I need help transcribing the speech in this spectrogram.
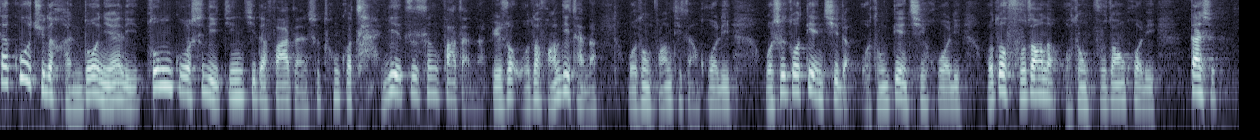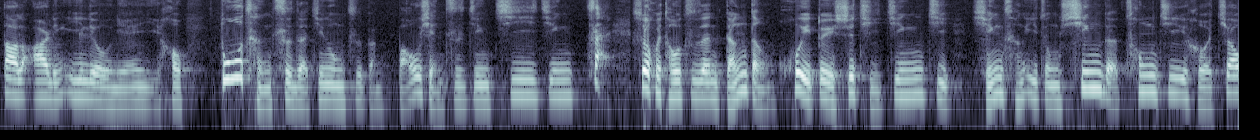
在过去的很多年里，中国实体经济的发展是通过产业自身发展的。比如说，我做房地产的，我从房地产获利；我是做电器的，我从电器获利；我做服装的，我从服装获利。但是到了二零一六年以后，多层次的金融资本、保险资金、基金、债、社会投资人等等，会对实体经济形成一种新的冲击和交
